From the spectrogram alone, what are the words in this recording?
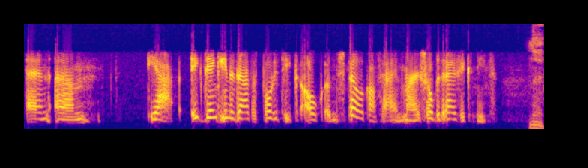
En ehm, ja, ik denk inderdaad dat politiek ook een spel kan zijn. Maar zo bedrijf ik het niet. Nee.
